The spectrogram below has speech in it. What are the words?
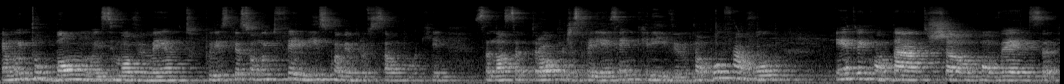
É muito bom esse movimento, por isso que eu sou muito feliz com a minha profissão, porque essa nossa troca de experiência é incrível. Então, por favor, entre em contato, chama, conversa,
